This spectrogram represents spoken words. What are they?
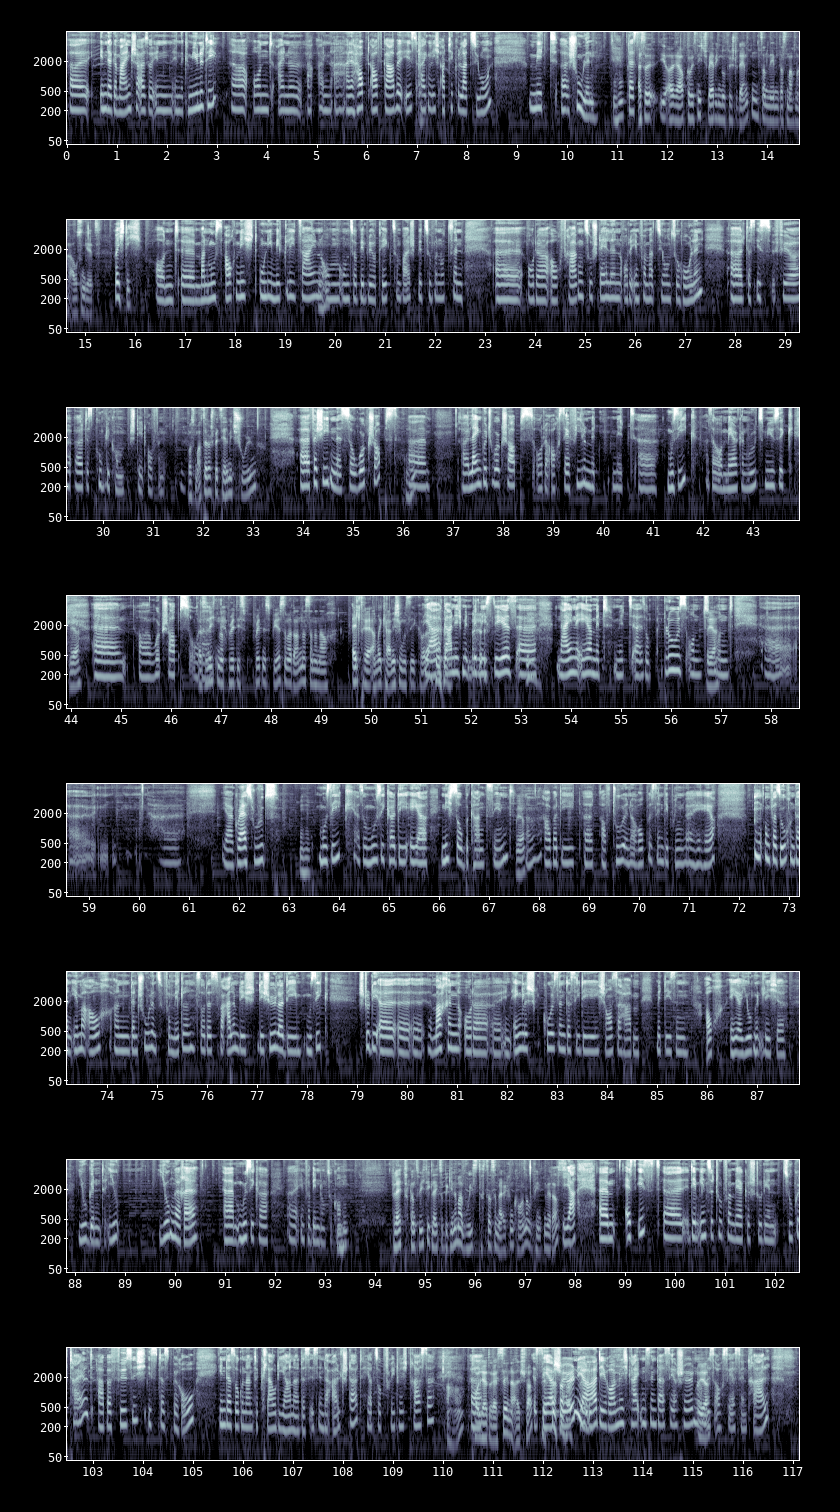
äh, in der Gemeinschaft, also in, in der Community. Äh, und eine, ein, eine Hauptaufgabe ist eigentlich Artikulation mit äh, Schulen. Mhm. also eure Aufgabe ist nicht schwerwiegend nur für Studenten, sondern eben, dass man auch nach außen geht. Richtig. Und äh, man muss auch nicht Uni-Mitglied sein, mhm. um unsere Bibliothek zum Beispiel zu benutzen äh, oder auch Fragen zu stellen oder Informationen zu holen. Äh, das ist für äh, das Publikum steht offen. Was macht ihr da speziell mit Schulen? Äh, verschiedenes, so Workshops. Mhm. Äh, Language Workshops oder auch sehr viel mit, mit Musik, also American Roots Music. Ja Workshops. Oder also nicht nur Britney, Britney Spears und Madonna, sondern auch ältere amerikanische Musik, oder? Ja, gar nicht mit Britney Spears. Äh, nein, eher mit, mit also Blues und, ja. und äh, äh, äh ja, Grassroots. Mhm. Musik, also Musiker, die eher nicht so bekannt sind, ja. aber die äh, auf Tour in Europa sind, die bringen wir hierher und versuchen dann immer auch an den Schulen zu vermitteln, so dass vor allem die, die Schüler, die Musik studi äh, äh, äh machen oder äh, in Englischkursen, dass sie die Chance haben, mit diesen auch eher jugendliche, Jugend, ju, jüngere äh, Musiker äh, in Verbindung zu kommen. Mhm. Vielleicht ganz wichtig, gleich zu Beginn einmal, wo ist das, das American Corner? Wo finden wir das? Ja, ähm, es ist äh, dem Institut für Amerika-Studien zugeteilt, aber physisch ist das Büro in der sogenannten Claudiana. Das ist in der Altstadt, Herzog-Friedrich-Straße. Aha, tolle äh, Adresse in der Altstadt. Sehr schön, ja. Die Räumlichkeiten sind da sehr schön und ja. ist auch sehr zentral.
